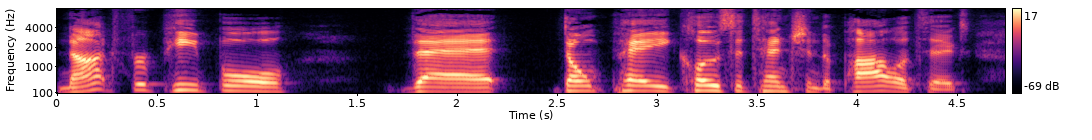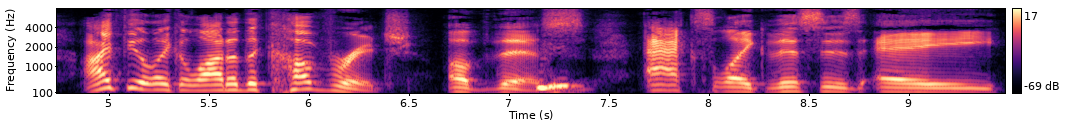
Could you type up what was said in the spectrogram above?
not for people that don't pay close attention to politics. I feel like a lot of the coverage of this mm-hmm. acts like this is a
